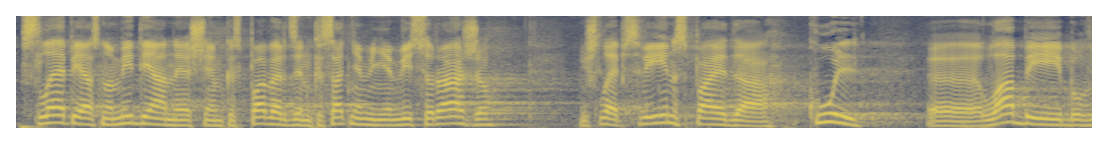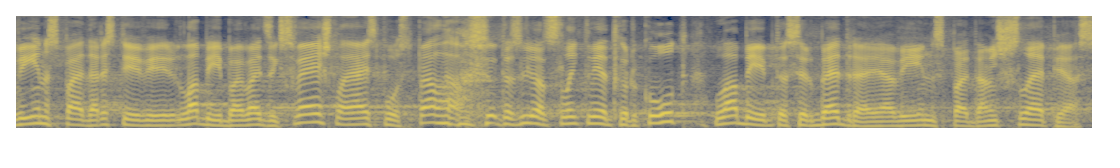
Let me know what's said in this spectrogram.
slēpjas no midianiešiem, kas paverdzina, kas atņem viņiem visu ražu. Viņš slēpjas vīna spaidā, kuļ Eh, labību, vīna spēdā, respektīvi, labībai vajadzīgs vējš, lai aizpūstu pelēkus. Tas ļoti slikti vieta, kur kult. Labība tas ir bedrējā vīna spēdā, viņš slēpjas.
